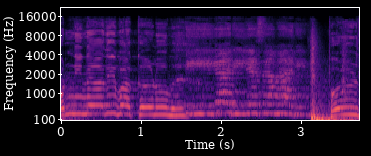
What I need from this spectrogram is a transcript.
பொன்னி நாதி பார்க்கணுமே பொழுது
